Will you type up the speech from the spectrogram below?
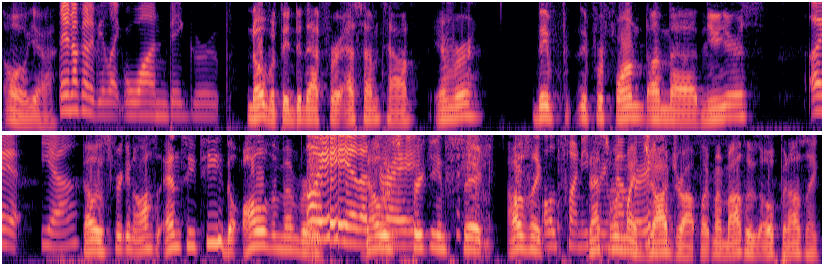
oh yeah, They're not gonna be like one big group. no, but they did that for SM Town. Remember? They they performed on the New Year's. Oh yeah, yeah. That was freaking awesome. NCT, the all of the members. Oh yeah, yeah. That's that was right. freaking sick. I was like, All 23 that's when my jaw dropped. Like my mouth was open. I was like,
